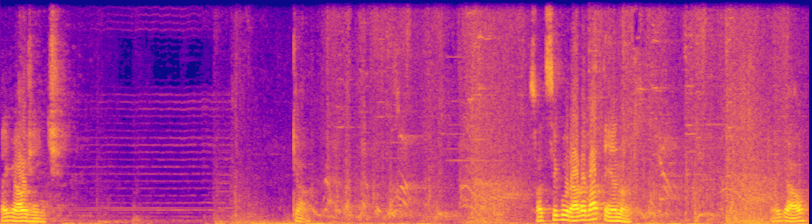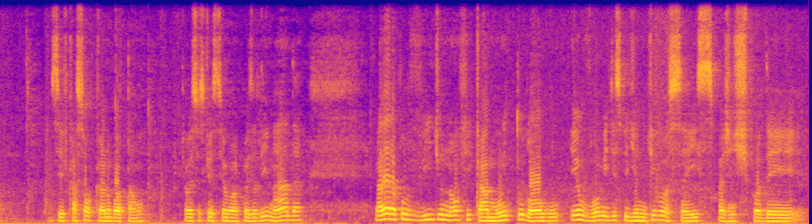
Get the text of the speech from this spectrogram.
Legal, gente. Aqui, ó. Só de segurar vai batendo, ó. Legal. Você ficar socando o botão. Deixa eu ver se eu esqueci alguma coisa ali. Nada. Galera, para o vídeo não ficar muito longo, eu vou me despedindo de vocês para a gente poder...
